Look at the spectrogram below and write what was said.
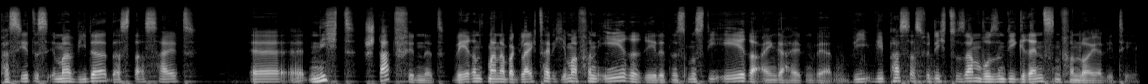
passiert es immer wieder, dass das halt äh, nicht stattfindet, während man aber gleichzeitig immer von Ehre redet. Es muss die Ehre eingehalten werden. Wie, wie passt das für dich zusammen? Wo sind die Grenzen von Loyalität?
